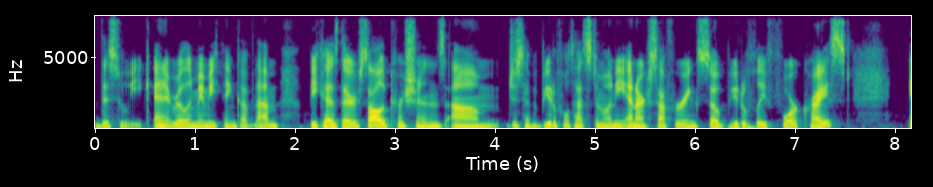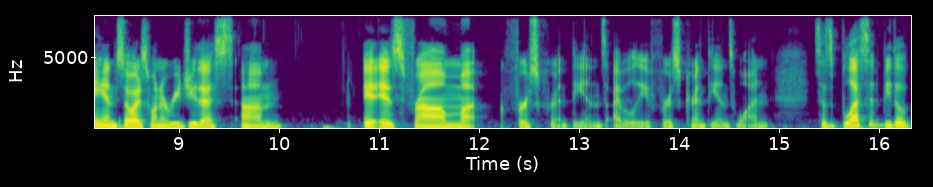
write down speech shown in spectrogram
this week, and it really made me think of them because they're solid Christians, um, just have a beautiful testimony, and are suffering so beautifully for Christ. And so, I just want to read you this. Um, it is from First Corinthians, I believe, First Corinthians 1. It says, Blessed be the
